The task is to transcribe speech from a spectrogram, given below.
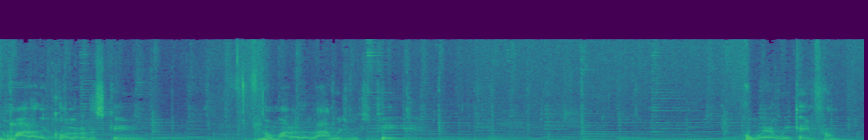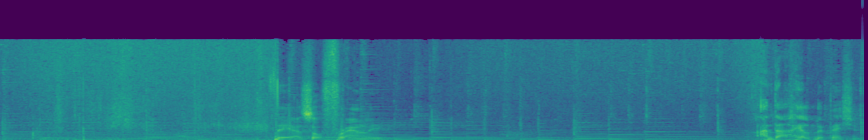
no matter the color of the skin, no matter the language we speak, or where we came from. They are so friendly, and that helps the patient.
